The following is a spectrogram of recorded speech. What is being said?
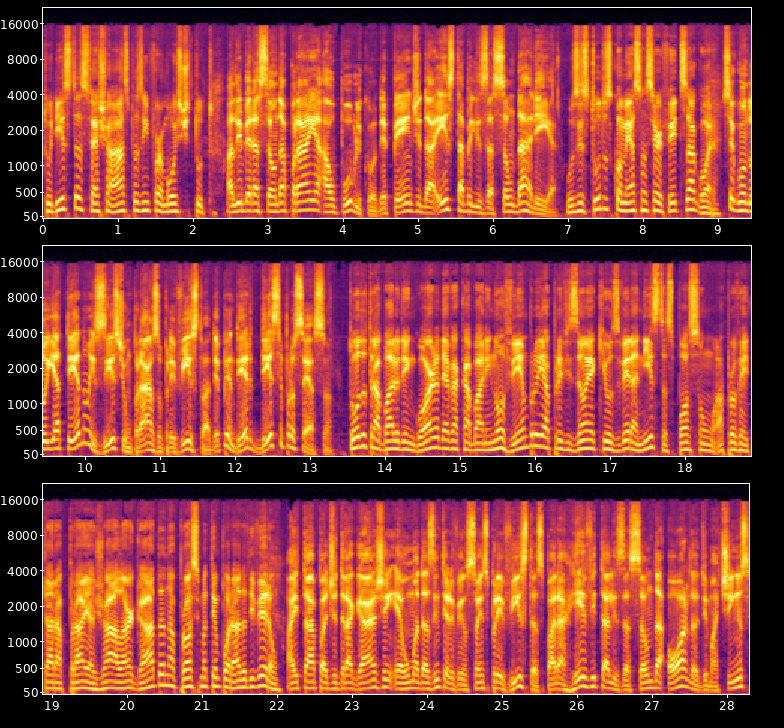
turistas, fecha aspas, informou o Instituto. A liberação da praia ao público depende da estabilização da areia. Os estudos começam a ser feitos agora. Segundo o IAT, não existe um prazo previsto a depender desse processo. Todo o trabalho de engorda deve acabar em novembro e a previsão é que os veranistas possam aproveitar a praia já alargada na próxima temporada de verão. A etapa de dragagem é uma das intervenções previstas para a revitalização da orla de Matinhos,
